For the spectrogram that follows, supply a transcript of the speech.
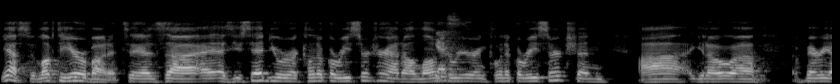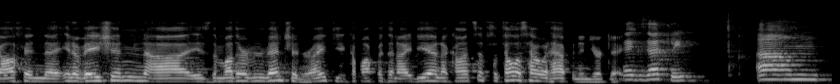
Yes, I'd love to hear about it. As uh, as you said, you were a clinical researcher, had a long yes. career in clinical research, and uh, you know, uh, very often uh, innovation uh, is the mother of invention, right? You come up with an idea and a concept. So tell us how it happened in your case. Exactly. Um,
